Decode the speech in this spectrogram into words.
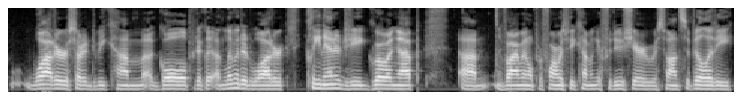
water starting to become a goal, particularly unlimited water, clean energy growing up um, environmental performance becoming a fiduciary responsibility,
